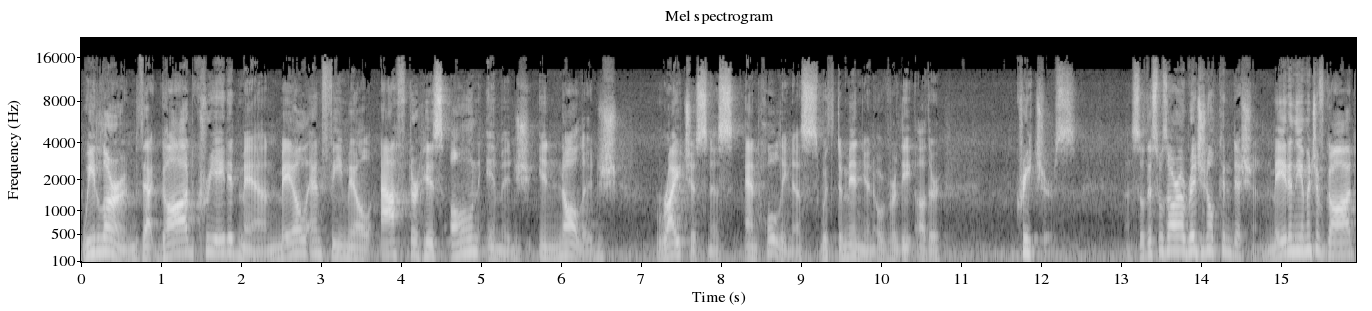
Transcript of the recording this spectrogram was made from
We learned that God created man, male and female, after his own image in knowledge, righteousness, and holiness, with dominion over the other creatures. So, this was our original condition made in the image of God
